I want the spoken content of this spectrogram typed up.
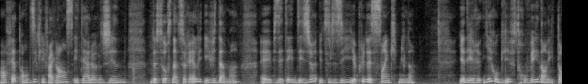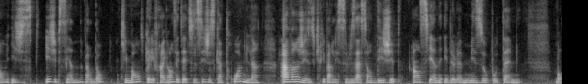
En fait, on dit que les fragrances étaient à l'origine de sources naturelles, évidemment, et euh, puis étaient déjà utilisés il y a plus de 5000 ans. Il y a des hiéroglyphes trouvés dans les tombes égyptiennes, pardon, qui montre que les fragrances étaient utilisées jusqu'à 3000 ans avant Jésus-Christ par les civilisations d'Égypte ancienne et de la Mésopotamie. Bon,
